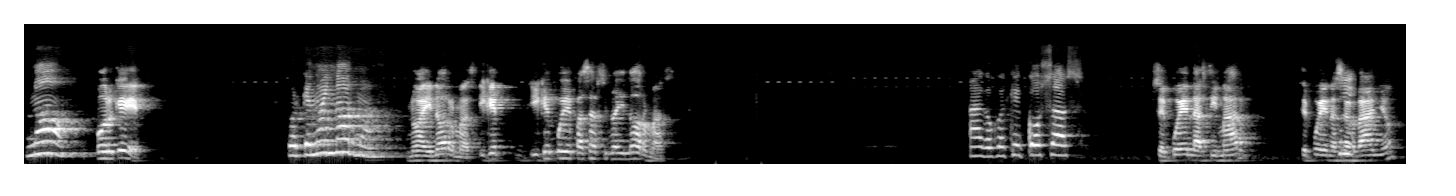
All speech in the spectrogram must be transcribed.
No. ¿Por qué? Porque no hay normas. No hay normas. ¿Y qué, ¿Y qué puede pasar si no hay normas? Haga cualquier cosas. Se pueden lastimar, se pueden hacer daño.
